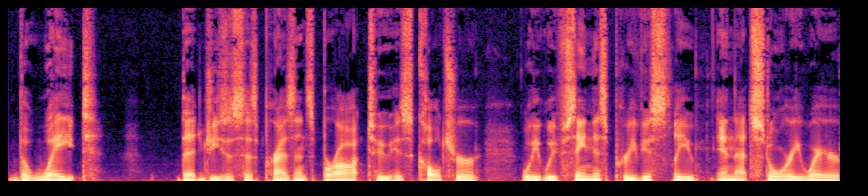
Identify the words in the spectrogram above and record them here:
the weight that Jesus' presence brought to his culture. We, we've seen this previously in that story where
